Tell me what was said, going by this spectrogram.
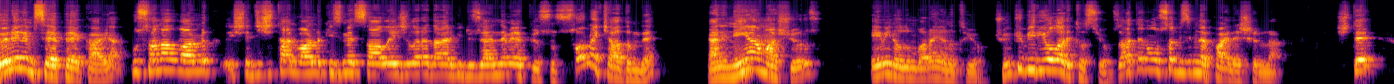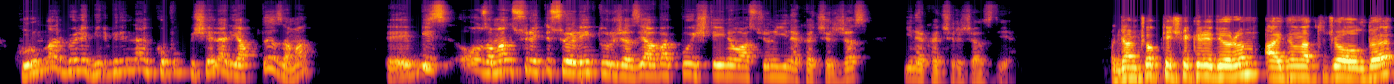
Dönelim SPK'ya. Bu sanal varlık işte dijital varlık hizmet sağlayıcılara dair bir düzenleme yapıyorsun. Sonraki adım ne? Yani neyi amaçlıyoruz? Emin olun bana yanıtı yok. Çünkü bir yol haritası yok. Zaten olsa bizimle paylaşırlar. İşte kurumlar böyle birbirinden kopuk bir şeyler yaptığı zaman e, biz o zaman sürekli söyleyip duracağız. Ya bak bu işte inovasyonu yine kaçıracağız. Yine kaçıracağız diye. Hocam çok teşekkür ediyorum. Aydınlatıcı oldu.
